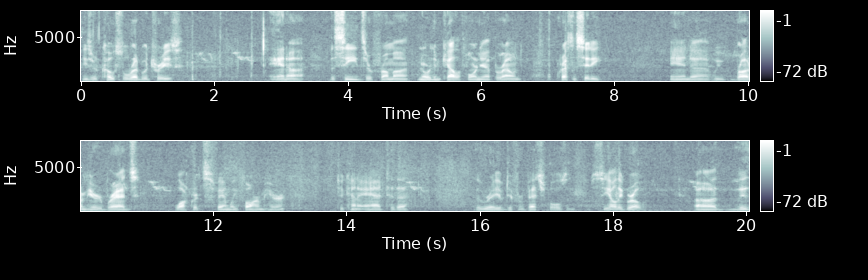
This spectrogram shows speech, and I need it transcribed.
These are coastal redwood trees, and uh, the seeds are from uh, Northern California up around Crescent City, and uh, we brought them here to Brad's Lakritz family farm here to kind of add to the the array of different vegetables and see how they grow. Uh, the,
